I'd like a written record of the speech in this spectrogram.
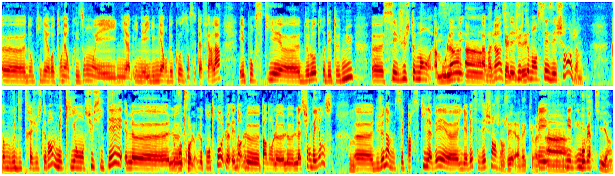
Euh, donc il est retourné en prison et il, y a, il, est, il, est, mis hors de cause dans cette affaire-là. Et pour ce qui est euh, de l'autre détenu, euh, c'est justement... À Moulin, un à Moulin, c'est justement ces échanges. Mmh comme vous dites très justement, mais qui ont suscité le, le, contrôle, le contrôle, non, le, pardon, la surveillance hmm. euh, du jeune homme. C'est parce qu'il avait, euh, il y avait ces échanges. Échangé avec mais un converti, hein.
